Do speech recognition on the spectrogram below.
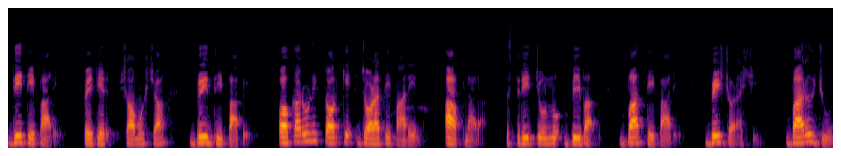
দিতে পারে। পেটের সমস্যা বৃদ্ধি পাবে। অকারণে তর্কে জড়াতে পারেন আপনারা। স্ত্রীর জন্য বিবাদ বাড়তে পারে। বেসরাশি বারোই জুন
